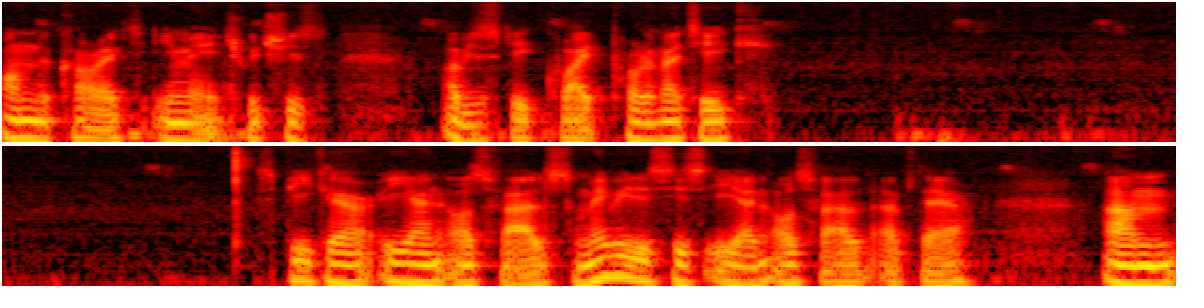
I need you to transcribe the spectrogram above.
on the correct image, which is obviously quite problematic. Speaker Ian Ozsvald, so maybe this is Ian Ozsvald up there. Um,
